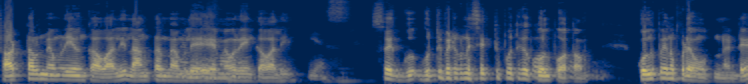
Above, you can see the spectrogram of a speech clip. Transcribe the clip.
షార్ట్ టర్మ్ మెమరీ ఏం కావాలి లాంగ్ టర్మ్ మెమరీ మెమరీ ఏం కావాలి? సో గుర్తుపెట్టుకునే శక్తి పూర్తిగా కోల్పోతాం. కోల్పోయినప్పుడు ఏమవుతుందంటే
